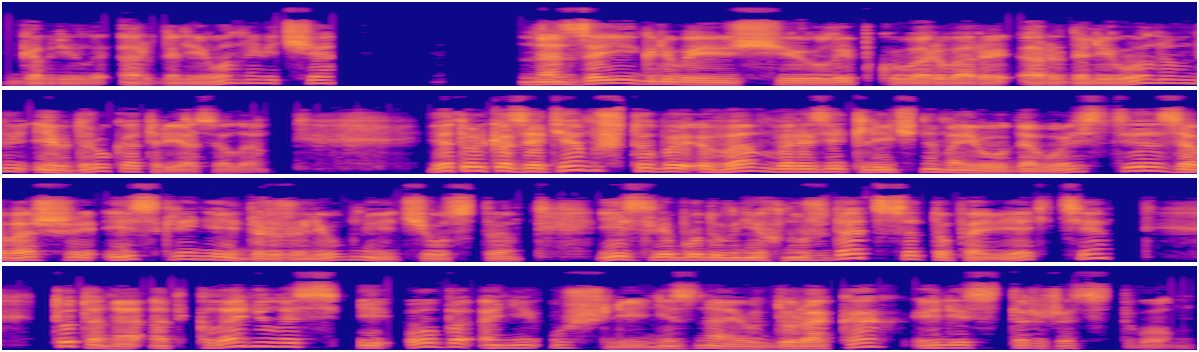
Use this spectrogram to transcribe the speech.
Гаврилы Ардалионовича, на заигрывающую улыбку Варвары Ардалионовны и вдруг отрезала. «Я только за тем, чтобы вам выразить лично мое удовольствие за ваши искренние и дружелюбные чувства. Если буду в них нуждаться, то, поверьте, Тут она откланялась, и оба они ушли, не знаю, в дураках или с торжеством.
